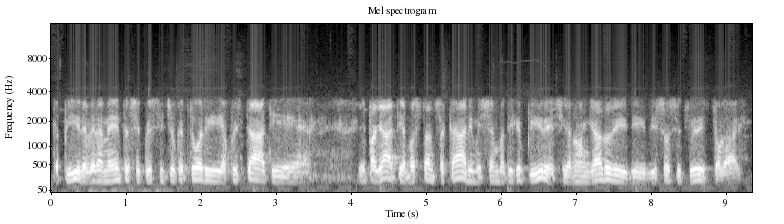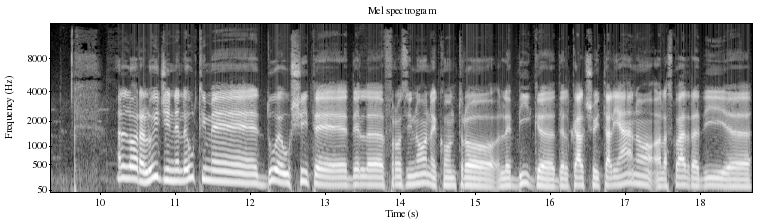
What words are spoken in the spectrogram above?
capire veramente se questi giocatori acquistati e pagati abbastanza cari, mi sembra di capire, siano in grado di, di, di sostituire i titolari. Allora, Luigi, nelle ultime due uscite del Frosinone contro le big del calcio italiano, la squadra di, eh,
